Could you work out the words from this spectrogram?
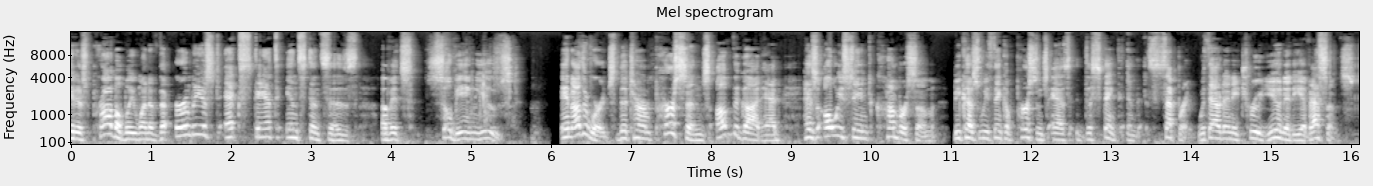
it is probably one of the earliest extant instances of its so being used. In other words, the term persons of the Godhead has always seemed cumbersome because we think of persons as distinct and separate without any true unity of essence.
